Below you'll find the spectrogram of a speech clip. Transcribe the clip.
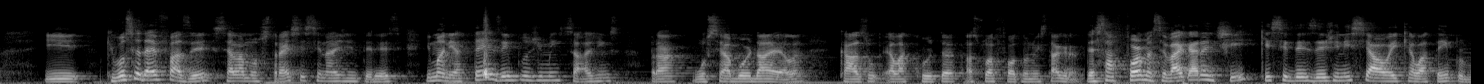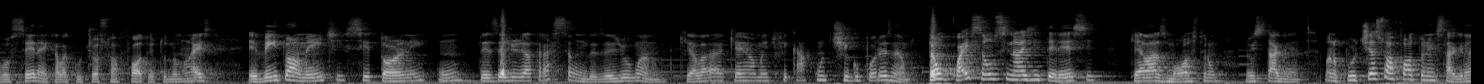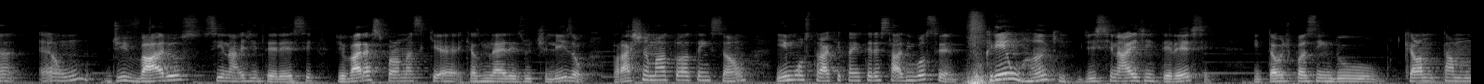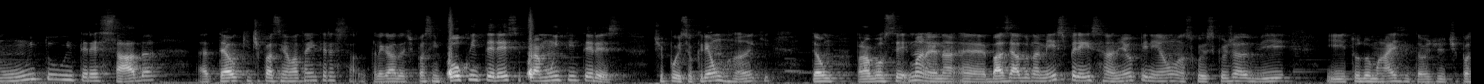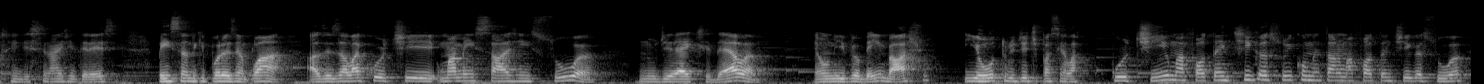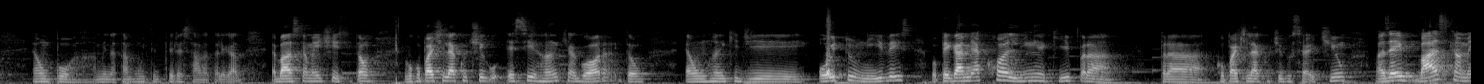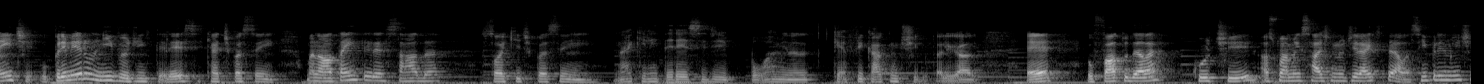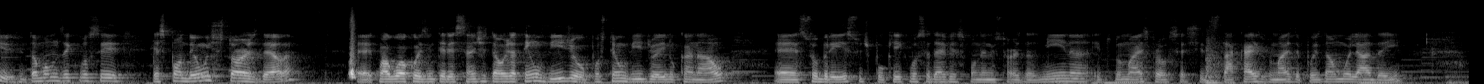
e o que você deve fazer se ela mostrar esses sinais de interesse e, mano, e até exemplos de mensagens para você abordar ela caso ela curta a sua foto no Instagram. Dessa forma, você vai garantir que esse desejo inicial aí que ela tem por você, né, que ela curtiu a sua foto e tudo mais, eventualmente se torne um desejo de atração, um desejo, mano, que ela quer realmente ficar contigo, por exemplo. Então, quais são os sinais de interesse que elas mostram no Instagram. Mano, curtir a sua foto no Instagram é um de vários sinais de interesse, de várias formas que, é, que as mulheres utilizam para chamar a tua atenção e mostrar que está interessado em você. Eu criei um ranking de sinais de interesse, então, tipo assim, do que ela tá muito interessada até o que, tipo assim, ela tá interessada, tá ligado? Tipo assim, pouco interesse para muito interesse. Tipo isso, eu criei um ranking então, para você, mano, é, na, é, baseado na minha experiência, na minha opinião, nas coisas que eu já vi e tudo mais, então, de, tipo assim, de sinais de interesse, pensando que, por exemplo, ah, às vezes ela curte uma mensagem sua no direct dela, é um nível bem baixo, e outro de, tipo assim, ela curtir uma foto antiga sua e comentar numa foto antiga sua, é um porra, a mina tá muito interessada, tá ligado? É basicamente isso. Então, eu vou compartilhar contigo esse rank agora. Então, é um ranking de oito níveis. Vou pegar minha colinha aqui para para compartilhar contigo certinho. Mas aí, basicamente, o primeiro nível de interesse, que é tipo assim, mano, ela tá interessada, só que tipo assim, não é aquele interesse de, porra, a menina quer ficar contigo, tá ligado? É o fato dela curtir a sua mensagem no direct dela, simplesmente isso. Então vamos dizer que você respondeu um stories dela é, com alguma coisa interessante. Então eu já tenho um vídeo, eu postei um vídeo aí no canal é, sobre isso, tipo o que, que você deve responder no stories das minas e tudo mais para você se destacar e tudo mais. Depois dá uma olhada aí.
